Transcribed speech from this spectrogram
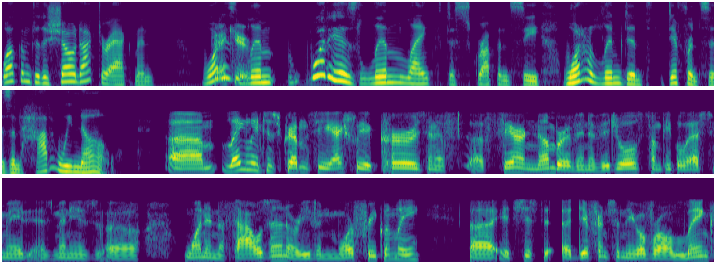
Welcome to the show, Dr. Ackman. What Thank is you. limb? What is limb length discrepancy? What are limb di- differences, and how do we know? Um, leg length discrepancy actually occurs in a, f- a fair number of individuals. Some people estimate as many as uh, one in a thousand, or even more frequently. Uh, it's just a difference in the overall length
